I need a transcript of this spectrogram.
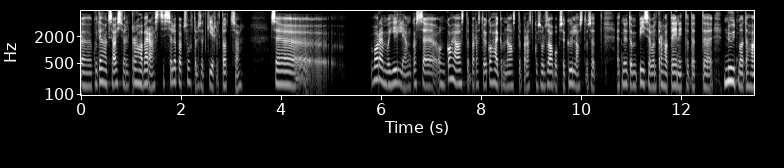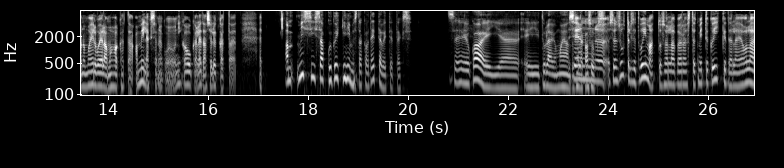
äh, kui tehakse asju ainult raha pärast, siis see lõpeb suhteliselt kiirelt otsa. see varem või hiljem, kas see on kahe aasta pärast või kahekümne aasta pärast, kui sul saabub see küllastus, et et nüüd on piisavalt raha teenitud, et nüüd ma tahan oma elu elama hakata, aga milleks see nagu nii kaugele edasi lükata, et et aga mis siis saab, kui kõik inimesed hakkavad ettevõtjateks? see ju ka ei, ei tule ju majandusele kasuks. see on suhteliselt võimatu, sellepärast et mitte kõikidel ei ole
